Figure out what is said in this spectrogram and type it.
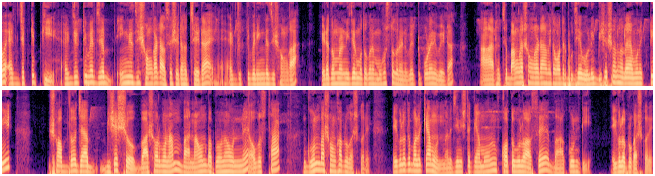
অ্যাডজেক্টিভ কি? অ্যাডজেক্টিভের যে ইংরেজি সংজ্ঞাটা আছে, সেটা হচ্ছে এটা অ্যাডজেক্টিভের ইংরেজি সংজ্ঞা। এটা তোমরা নিজের মতো করে মুখস্থ করে নেবে, একটু পড়ে নেবে এটা। আর হচ্ছে বাংলা সংজ্ঞাটা আমি তোমাদের বুঝিয়ে বলি। বিশেষণ হলো এমন একটি শব্দ যা বিশেষ্য বা সর্বনাম বা নাউন বা প্রোনাউনে অবস্থা, গুণ বা সংখ্যা প্রকাশ করে। এগুলোকে বলে কেমন? মানে জিনিসটা কেমন, কতগুলো আছে বা কোনটি? এগুলো প্রকাশ করে।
